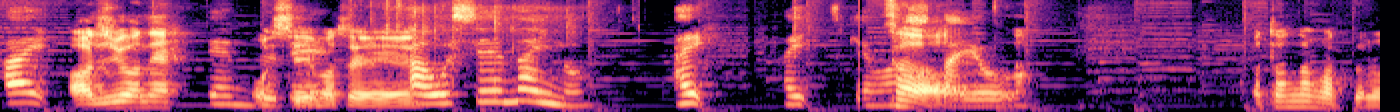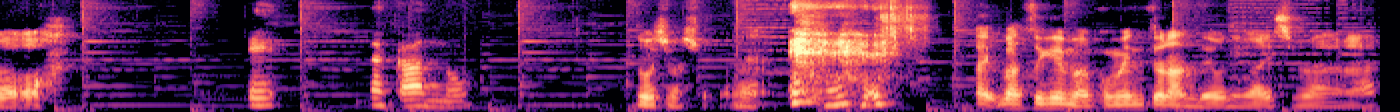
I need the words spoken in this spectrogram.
はい。味はね。教えません。あ、教えないの？はい。はい。つけましたよ。当たんなかったらなんかあんの？どうしましょうかね。はい、罰ゲームはコメント欄でお願いしま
